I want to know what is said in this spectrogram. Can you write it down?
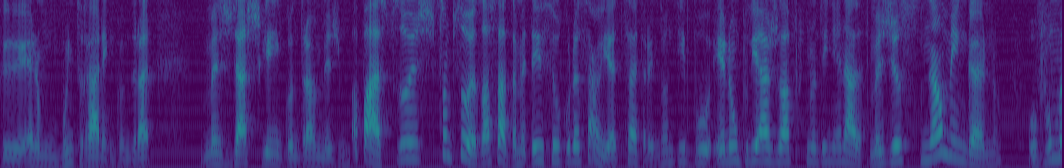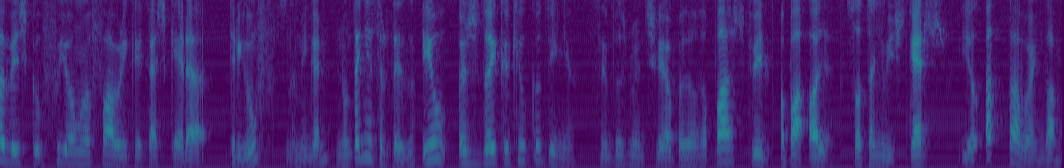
que era muito raro encontrar, mas já cheguei a encontrar mesmo. Opá, as pessoas são pessoas, lá está, também têm o seu coração e etc. Então, tipo, eu não podia ajudar porque não tinha nada. Mas eu, se não me engano, houve uma vez que eu fui a uma fábrica que acho que era Triunfo, se não me engano, não tenho a certeza. Eu ajudei com aquilo que eu tinha. Simplesmente cheguei ao pé do rapaz, filho, opá, olha, só tenho isto, queres? E ele, ah, tá bem, dá-me.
